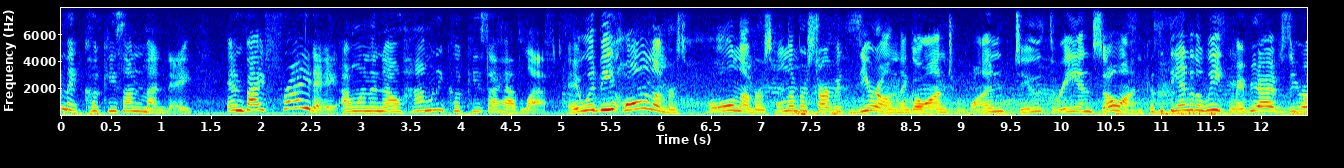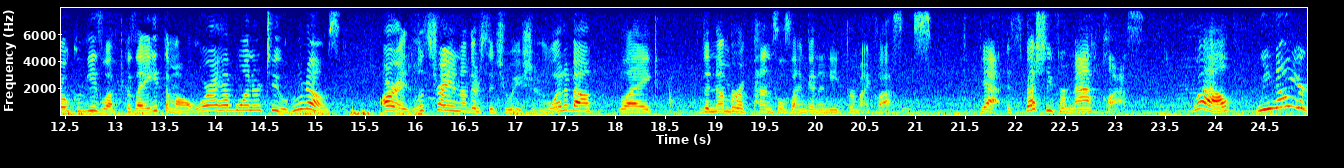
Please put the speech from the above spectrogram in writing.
I make cookies on Monday and by Friday, I want to know how many cookies I have left. It would be whole numbers, whole numbers. Whole numbers start with zero and then go on to one, two, three, and so on. Because at the end of the week, maybe I have zero cookies left because I ate them all, or I have one or two. Who knows? All right, let's try another situation. What about like the number of pencils I'm going to need for my classes? Yeah, especially for math class. Well, we know you're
